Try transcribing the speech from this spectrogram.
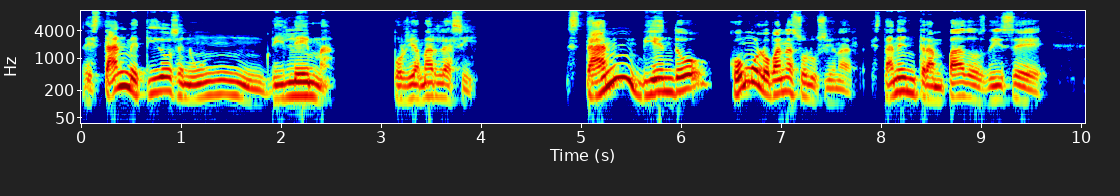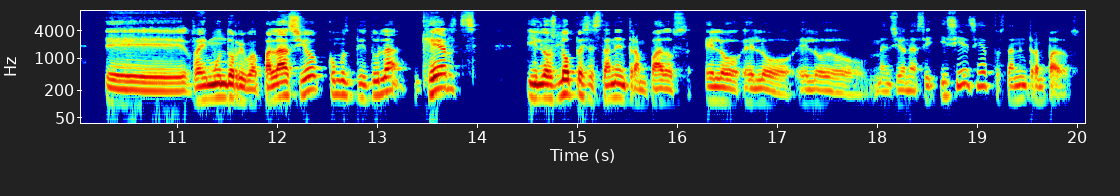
Están metidos en un dilema, por llamarle así. Están viendo cómo lo van a solucionar. Están entrampados, dice eh, Raimundo Rivapalacio, ¿cómo se titula? Gertz y los López están entrampados. Él lo, él, lo, menciona así. Y sí es cierto, están entrampados.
